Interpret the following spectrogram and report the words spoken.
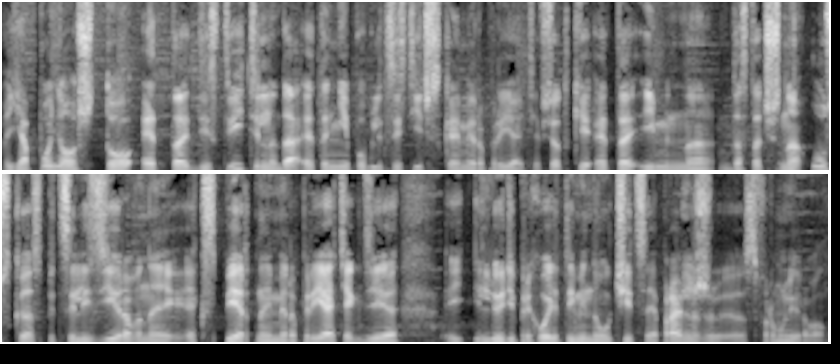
я понял, что это действительно, да, это не публицистическое мероприятие. Все-таки это именно достаточно узко специализированное экспертное мероприятие, где люди приходят именно учиться. Я правильно же э, сформулировал?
